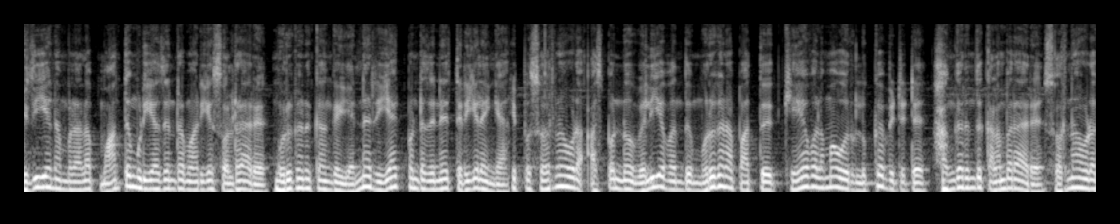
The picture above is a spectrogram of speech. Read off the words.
விதியை நம்மளால மாற்ற முடியாதுன்ற மாதிரியே சொல்றாரு. முருகனுக்கு அங்க என்ன ரியாக்ட் பண்றதுன்னே தெரியலைங்க. இப்ப சொர்ணாவோட ஹஸ்பண்டும் வெளியே வந்து முருகனை பார்த்து கேவலமா ஒரு லுக்கை விட்டுட்டு அங்கிருந்து கிளம்புறாரு. சொர்ணாவோட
